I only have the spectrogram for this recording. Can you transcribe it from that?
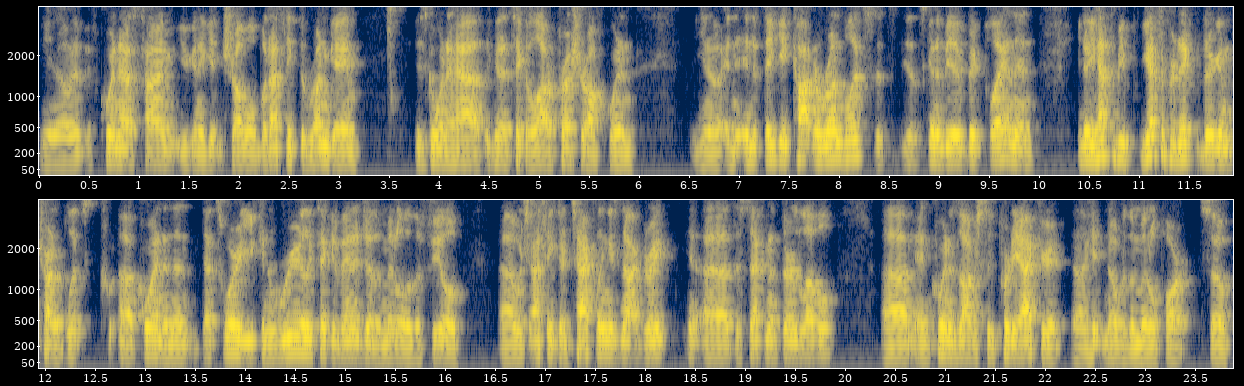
You know, if, if Quinn has time, you're going to get in trouble. But I think the run game is going to have going to take a lot of pressure off Quinn. You know, and, and if they get caught in a run blitz, it's it's going to be a big play, and then you know you have to be you have to predict that they're going to try to blitz uh, Quinn, and then that's where you can really take advantage of the middle of the field, uh, which I think their tackling is not great uh, at the second and third level, um, and Quinn is obviously pretty accurate uh, hitting over the middle part. So,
